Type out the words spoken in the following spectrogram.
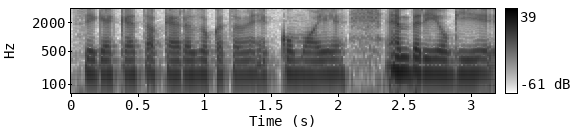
cégeket, akár azokat, amelyek komoly emberi jogi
